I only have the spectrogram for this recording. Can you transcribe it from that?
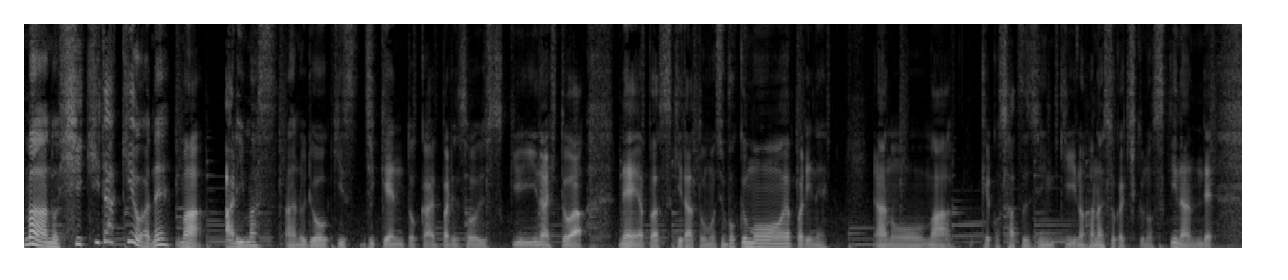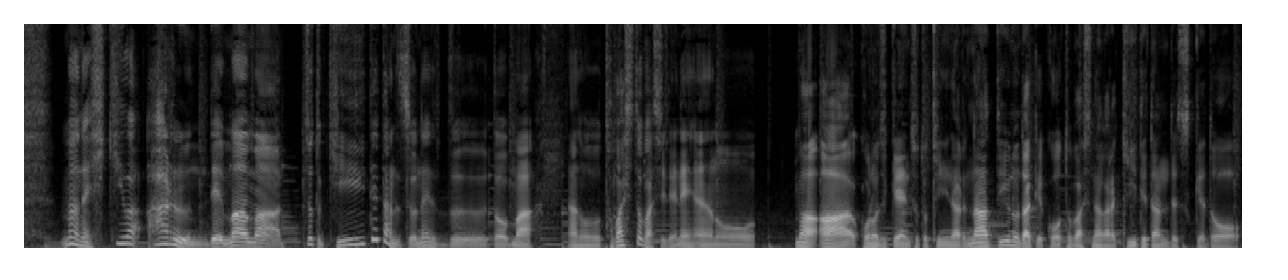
まああの、引きだけはね、まああります。あの、猟奇事件とか、やっぱりそういう好きな人はね、やっぱ好きだと思うし、僕もやっぱりね、あの、まあ、結構殺人鬼の話とか聞くの好きなんで、まあね、引きはあるんで、まあまあ、ちょっと聞いてたんですよね、ずっと。まあ、あの、飛ばし飛ばしでね、あの、まあ、ああ、この事件ちょっと気になるなっていうのだけこう飛ばしながら聞いてたんですけど、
